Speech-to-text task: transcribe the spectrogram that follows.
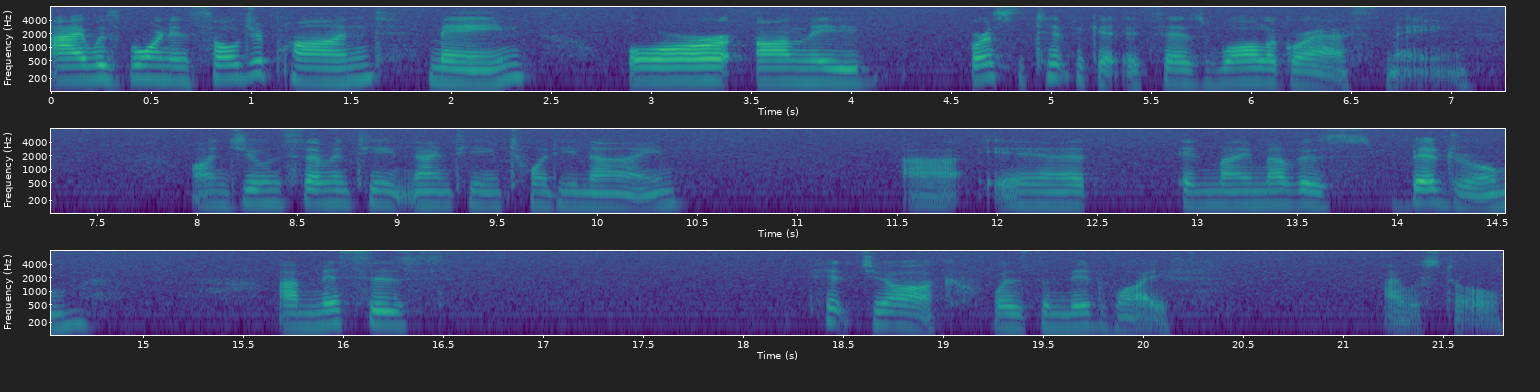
I was born in Soldier Pond, Maine, or on the birth certificate it says Wallagrass, Maine, on June 17, 1929. Uh, at, in my mother's bedroom, uh, Mrs. Pitjock was the midwife, I was told.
